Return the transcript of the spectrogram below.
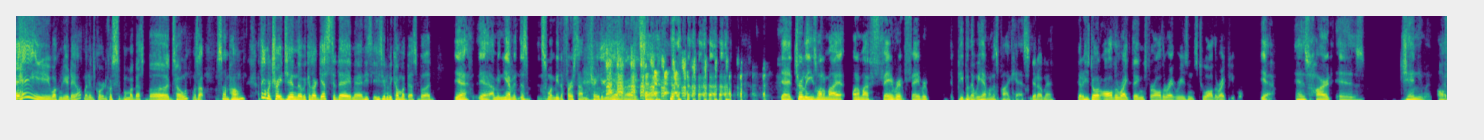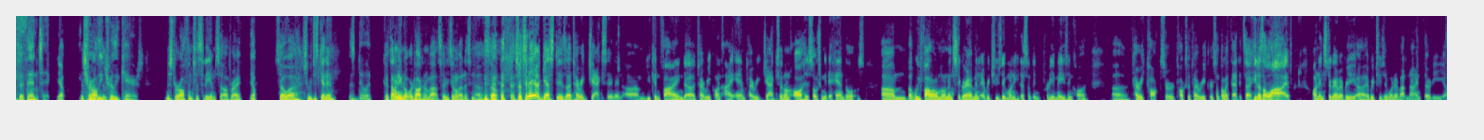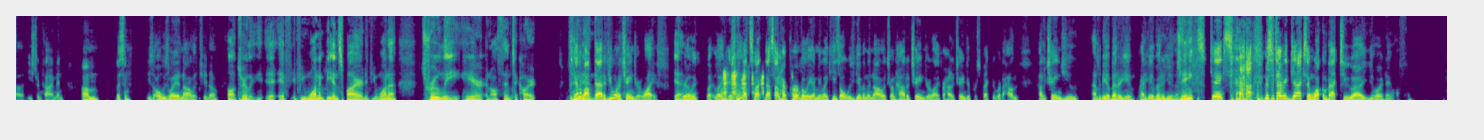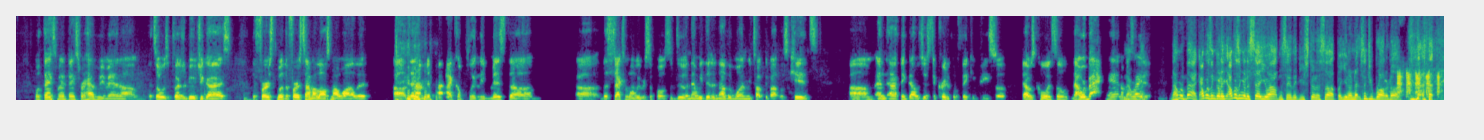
Hey, hey, welcome to your day off. My name is Corey. I'm sitting with my best bud, Tone. What's up? What's up, homie? I think I'm going to trade Jen, though, because our guest today, man, he's, he's going to become my best bud. Yeah, yeah. I mean, yeah, but this this wouldn't be the first time you traded me in, right? So, yeah, truly, he's one of my one of my favorite favorite people that we have on this podcast. You know, man. You know, he's doing all the right things for all the right reasons to all the right people. Yeah, his heart is genuine, authentic. it. Mr. Truly, truly cares. Mr. Authenticity himself, right? Yep. So, uh, should we just get in? Let's do it. Because I don't even know what we're talking about. So he's going to let us know. So, so today our guest is uh, Tyreek Jackson, and um, you can find uh, Tyreek on I am Tyreek Jackson on all his social media handles. Um, but we follow him on Instagram, and every Tuesday morning he does something pretty amazing called uh, Tyreek Talks or Talks with Tyreek or something like that. It's uh, he does a live on Instagram every uh, every Tuesday morning about nine thirty uh, Eastern time. And um, listen, he's always laying knowledge, you know. Oh, truly. If if you want to be inspired, if you want to truly hear an authentic heart forget about in. that. If you want to change your life, yeah, really, like, like and that's not that's not hyperbole. I mean, like he's always given the knowledge on how to change your life or how to change your perspective or to how how to change you how to, to be, be, a better, better you, right? How to be a better you. That's Jinx. It. Jinx. Mr. Tyreek Jackson, welcome back to uh, Your Day Off. Well, thanks, man. Thanks for having me, man. Um, it's always a pleasure to be with you guys. The first, well, the first time I lost my wallet, uh, then I, missed, I, I, completely missed um, uh, the second one we were supposed to do, and then we did another one. We talked about those kids, um, and I think that was just a critical thinking piece. So that was cool. And so now we're back, man. I'm now excited. Now we're back. I wasn't gonna. I wasn't gonna say you out and say that you stood us up, but you know, since you brought it up,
